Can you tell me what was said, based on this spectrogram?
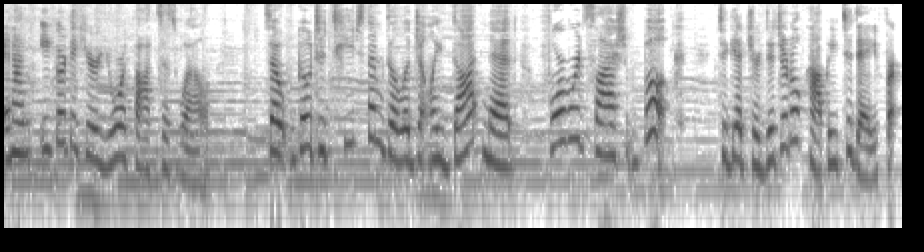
and I'm eager to hear your thoughts as well. So go to teachthemdiligently.net forward slash book to get your digital copy today for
